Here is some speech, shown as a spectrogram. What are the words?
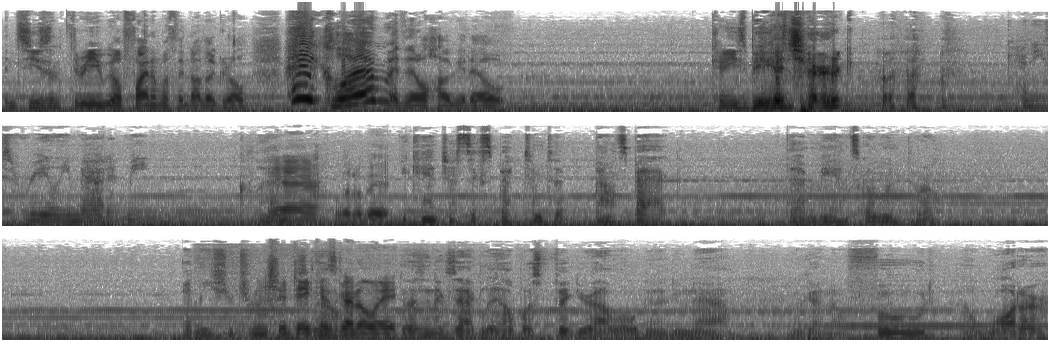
in season three we'll find him with another girl. Hey, Clem, and then we'll hug it out. Kenny's being a jerk. Kenny's really mad at me. Clem, yeah, a little bit. you can't just expect him to bounce back. That man's going through. At least you try. We should take his gun away. Doesn't exactly help us figure out what we're gonna do now. We got no food, no water.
